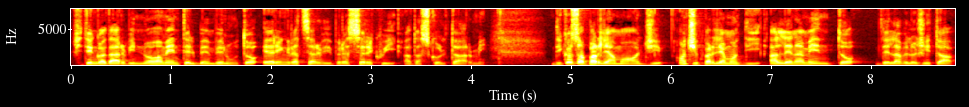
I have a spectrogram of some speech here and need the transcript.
Ci tengo a darvi nuovamente il benvenuto e a ringraziarvi per essere qui ad ascoltarmi. Di cosa parliamo oggi? Oggi parliamo di allenamento della velocità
